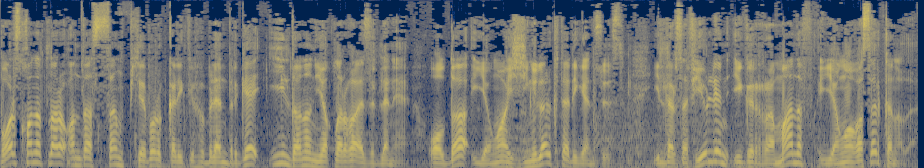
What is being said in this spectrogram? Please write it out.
барс канатлары анда Санкт-Петербург коллективы белән бергә ил данын. Алда яңа җиңүләр көтә сүз. Илдар Сафиуллин, Игорь Романов, Яңа гасыр каналы.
